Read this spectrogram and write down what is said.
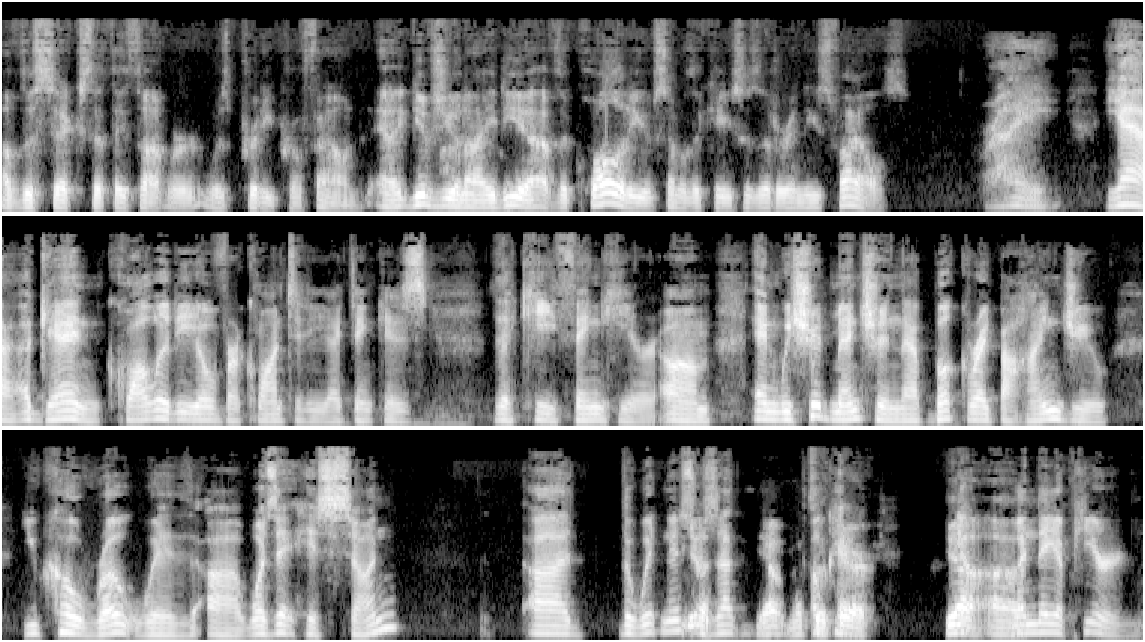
of the six that they thought were was pretty profound, and it gives you an idea of the quality of some of the cases that are in these files. Right yeah, again, quality over quantity, I think, is the key thing here. Um, and we should mention that book right behind you, you co-wrote with, uh, was it his son? Uh, the witness? Yeah, was that? Yeah, that's okay. there. Yeah. Yep, uh, when they appeared.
